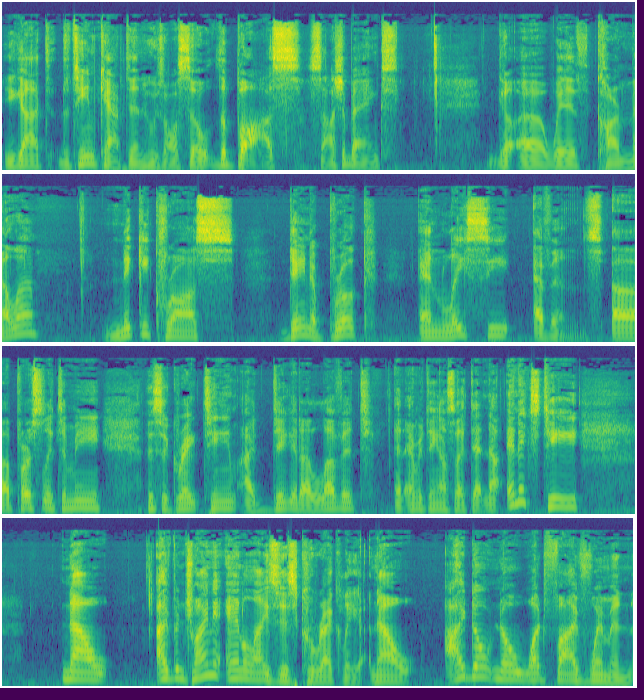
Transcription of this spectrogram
you got the team captain, who's also the boss, Sasha Banks, uh, with Carmella, Nikki Cross, Dana Brooke and Lacey Evans. Uh, personally, to me, this is a great team. I dig it. I love it, and everything else like that. Now, NXT. Now, I've been trying to analyze this correctly. Now, I don't know what five women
